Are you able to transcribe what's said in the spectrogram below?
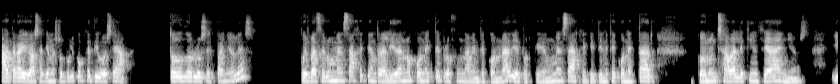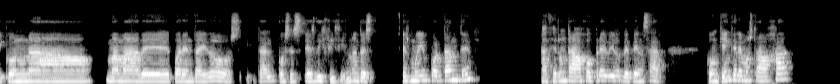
atraiga, o sea, que nuestro público objetivo sea todos los españoles, pues va a ser un mensaje que en realidad no conecte profundamente con nadie, porque un mensaje que tiene que conectar con un chaval de 15 años y con una mamá de 42 y tal, pues es, difícil. ¿no? Entonces, es muy importante hacer un trabajo previo de pensar con quién queremos trabajar,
